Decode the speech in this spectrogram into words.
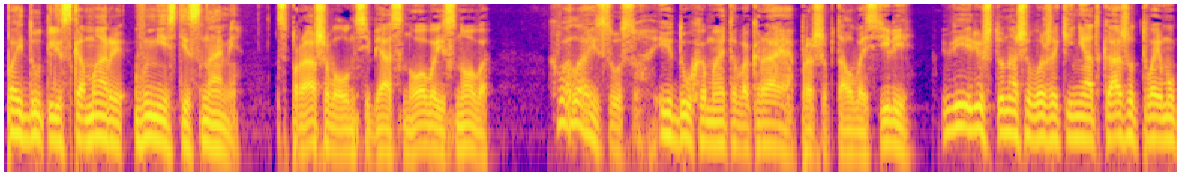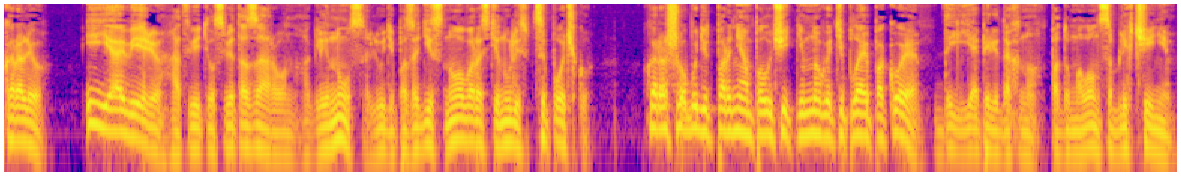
«Пойдут ли скамары вместе с нами?» Спрашивал он себя снова и снова. «Хвала Иисусу и духам этого края», — прошептал Василий. «Верю, что наши вожаки не откажут твоему королю». «И я верю», — ответил Светозар. Он оглянулся. Люди позади снова растянулись в цепочку. Хорошо будет парням получить немного тепла и покоя, да и я передохну, подумал он с облегчением.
